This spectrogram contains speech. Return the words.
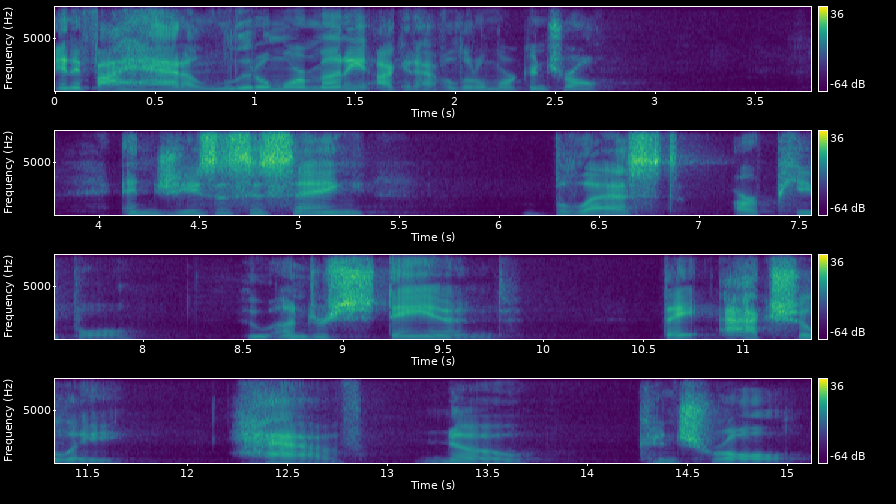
And if I had a little more money, I could have a little more control. And Jesus is saying, Blessed are people who understand they actually have no control.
